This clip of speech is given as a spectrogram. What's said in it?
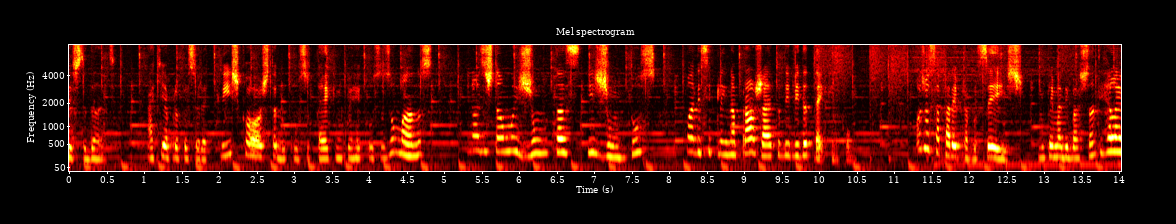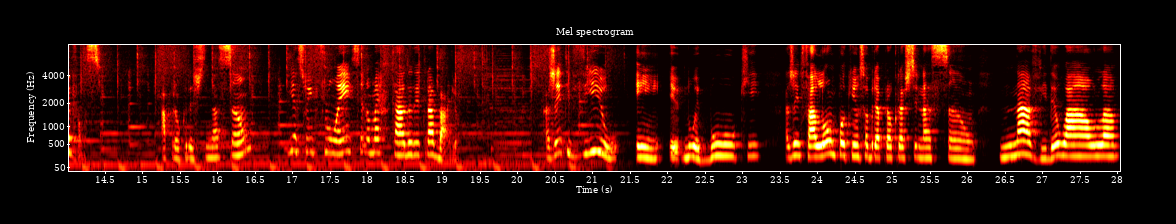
Estudante! Aqui é a professora Cris Costa, do curso Técnico em Recursos Humanos, e nós estamos juntas e juntos com a disciplina Projeto de Vida Técnico. Hoje eu separei para vocês um tema de bastante relevância: a procrastinação e a sua influência no mercado de trabalho. A gente viu em, no e-book, a gente falou um pouquinho sobre a procrastinação na videoaula,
